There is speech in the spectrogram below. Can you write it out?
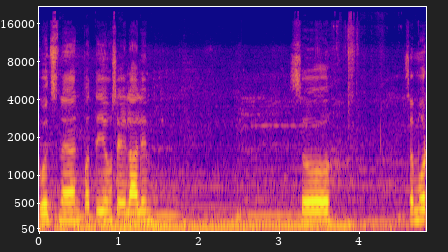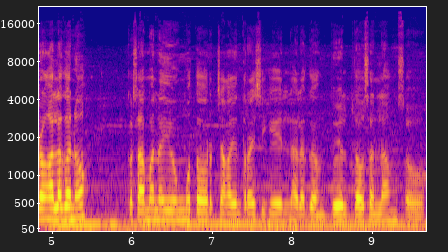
Goods na yan, pati yung sa ilalim. So, sa murang halaga no, kasama na yung motor tsaka yung tricycle, halagang 12,000 lang. So,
